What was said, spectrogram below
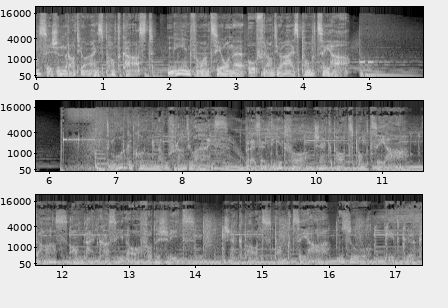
Das ist ein Radio 1 Podcast. Mehr Informationen auf radio1.ch. Die Morgenkolumne auf Radio 1 präsentiert von Jackpots.ch. Das Online-Casino der Schweiz. Jackpots.ch. So geht Glück.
